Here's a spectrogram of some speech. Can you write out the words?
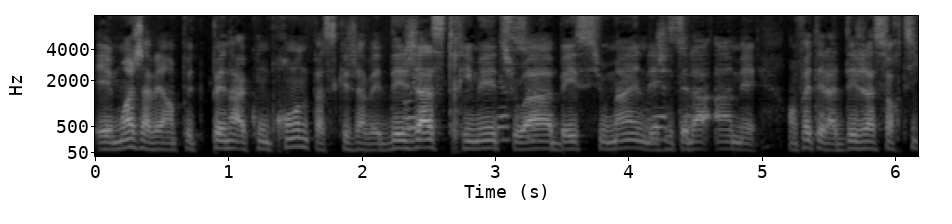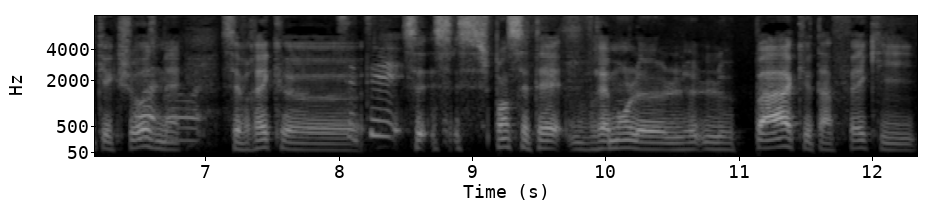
Et moi, j'avais un peu de peine à comprendre parce que j'avais déjà streamé, bien tu sûr. vois, Base Human. Et j'étais là, ah, mais en fait, elle a déjà sorti quelque chose. Mais c'est vrai que. Je pense que c'était vraiment le, le- le pas que tu as fait qui.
